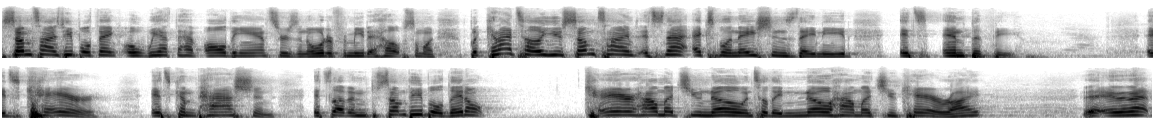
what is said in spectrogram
Sometimes people think, oh, we have to have all the answers in order for me to help someone. But can I tell you, sometimes it's not explanations they need, it's empathy, it's care, it's compassion, it's love. And some people, they don't care how much you know until they know how much you care, right? And that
